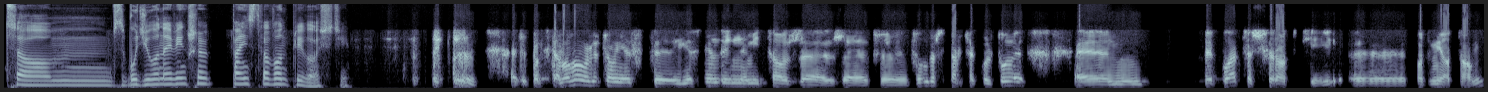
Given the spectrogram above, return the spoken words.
Co mm, wzbudziło największe państwa wątpliwości? Znaczy, podstawową rzeczą jest, jest między innymi to, że, że Fundusz Wsparcia Kultury wypłaca środki e, podmiotom,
